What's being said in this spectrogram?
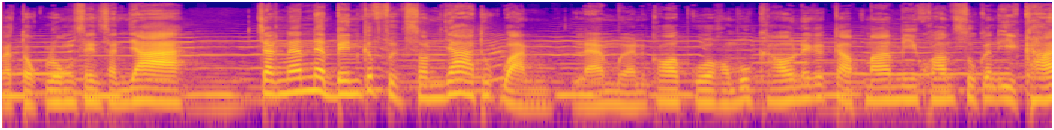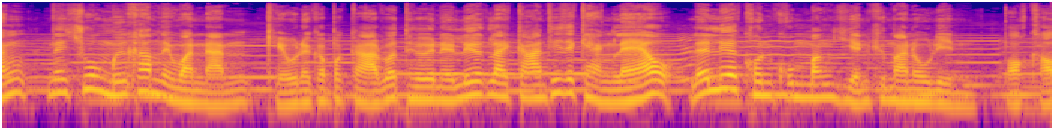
ก็ตกลงเซ็นสัญญา จากนั้นเนี่ยเบนก็ฝึกซอนย่าทุกวัน และเหมือนครอบครัวของพวกเขาเนี่ยก็กลับมามีความสุขกันอีกครั้ง ในช่วงมื้อค่ำในวันนั้น เคลเนี่ยก็ประกาศว่าเธอเนี่ยเลือกรายการที่จะแข่งแล้ว และเลือกคนคุมมังเหียนคือมาโนลินเพราะเขา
